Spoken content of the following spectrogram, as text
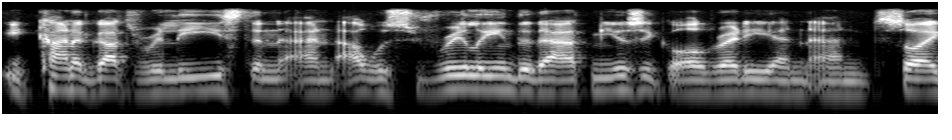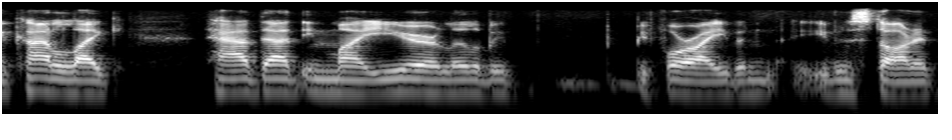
it kind of got released, and and I was really into that music already, and and so I kind of like had that in my ear a little bit before I even even started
